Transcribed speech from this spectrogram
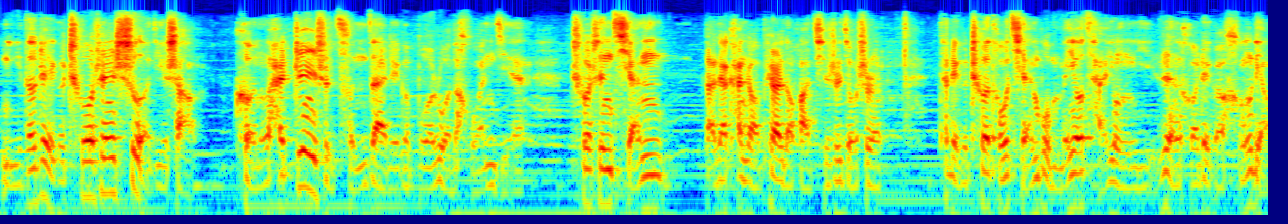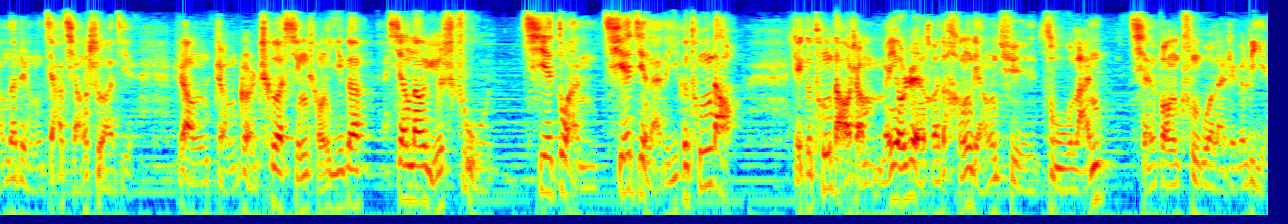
你的这个车身设计上可能还真是存在这个薄弱的环节。车身前，大家看照片的话，其实就是。它这个车头前部没有采用以任何这个横梁的这种加强设计，让整个车形成一个相当于树切断切进来的一个通道。这个通道上没有任何的横梁去阻拦前方冲过来这个力。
